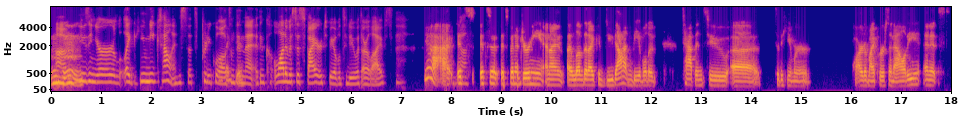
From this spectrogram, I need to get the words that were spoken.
um, mm-hmm. using your like unique talents. That's pretty cool. Oh, it's something you. that I think a lot of us aspire to be able to do with our lives. Yeah, I, yeah, it's it's a it's been a journey, and I I love that I could do that and be able to tap into uh to the humor part of my personality, and it's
